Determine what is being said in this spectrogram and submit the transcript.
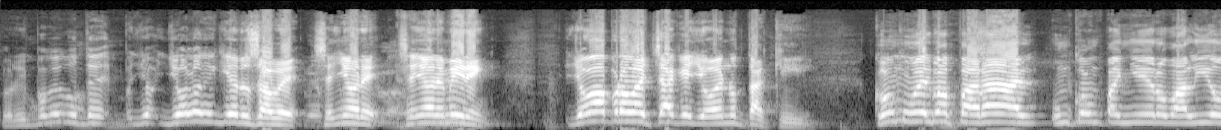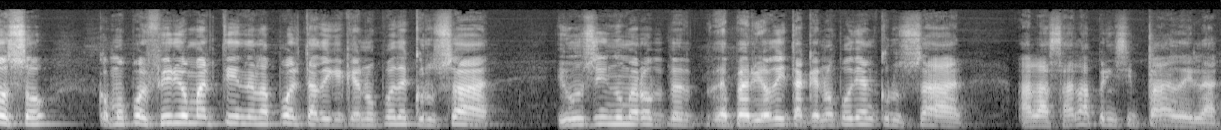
Pero ¿y por qué que usted.? Yo, yo lo que quiero saber, señores, señores, miren, yo voy a aprovechar que Joel no está aquí. ¿Cómo él va a parar un compañero valioso como Porfirio Martínez en la puerta de que, que no puede cruzar y un sinnúmero de, de periodistas que no podían cruzar a la sala principal de la...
